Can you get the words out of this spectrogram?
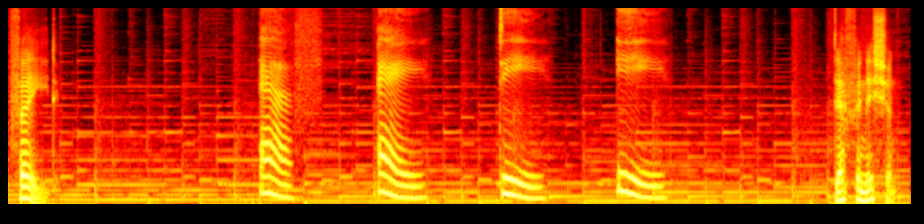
Fade. F. A. D. E. Definition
